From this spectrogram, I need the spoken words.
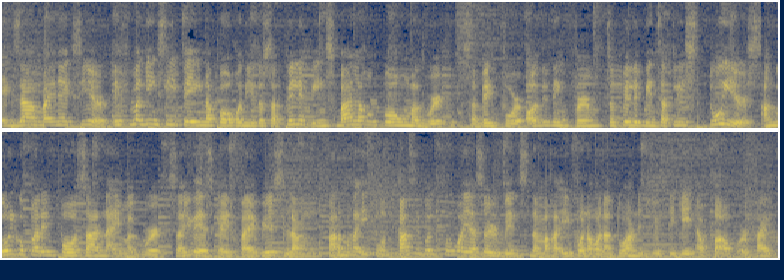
exam by next year. If maging CPA na po ako dito sa Philippines, bala ko pong mag-work sa Big 4 auditing firm sa Philippines at least 2 years. Ang goal ko pa rin po sana ay mag-work sa US kahit 5 years lang para makaipon. Possible po kaya Sir Vince na makaipon ako ng 250k above or 5,000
